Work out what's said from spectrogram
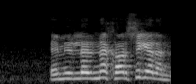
emirlerine karşı gelenler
